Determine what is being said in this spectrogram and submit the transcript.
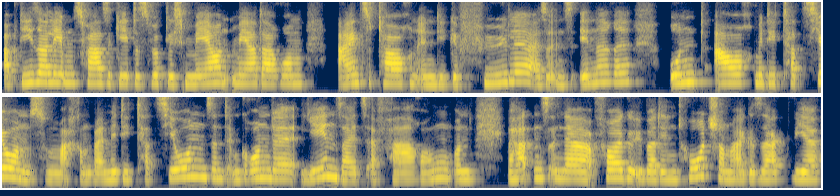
ab dieser Lebensphase geht es wirklich mehr und mehr darum, einzutauchen in die Gefühle, also ins Innere und auch Meditationen zu machen, weil Meditationen sind im Grunde Jenseitserfahrungen. Und wir hatten es in der Folge über den Tod schon mal gesagt, wir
